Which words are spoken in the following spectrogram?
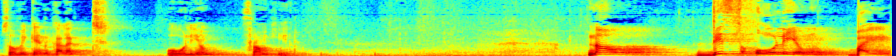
So we can collect oleum from here. Now this oleum by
